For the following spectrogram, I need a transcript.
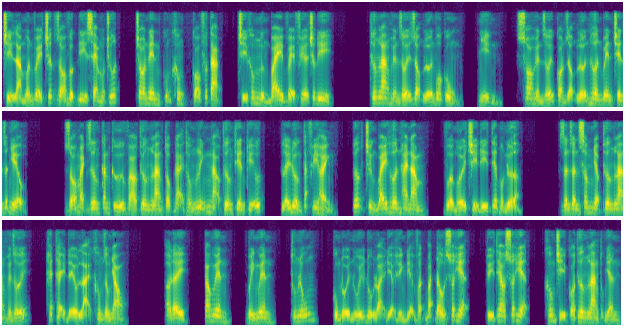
chỉ là muốn về trước gió vực đi xem một chút, cho nên cũng không có phức tạp, chỉ không ngừng bay về phía trước đi. Thương lang huyền giới rộng lớn vô cùng, nhìn, so huyền giới còn rộng lớn hơn bên trên rất nhiều. Gió mạch dương căn cứ vào thương lang tộc đại thống lĩnh ngạo thương thiên ký ức, lấy đường tắt phi hành, ước chừng bay hơn hai năm, vừa mới chỉ đi tiếp một nửa. Dần dần xâm nhập thương lang huyền giới, hết thảy đều lại không giống nhau. Ở đây cao nguyên, bình nguyên, thung lũng cùng đồi núi đủ loại địa hình địa vật bắt đầu xuất hiện, tùy theo xuất hiện, không chỉ có thương lang tộc nhân,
